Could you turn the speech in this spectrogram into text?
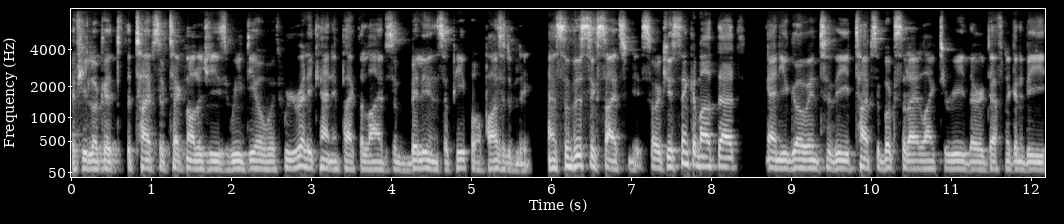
If you look at the types of technologies we deal with, we really can impact the lives of billions of people positively. And so this excites me. So if you think about that and you go into the types of books that I like to read, they're definitely going to be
